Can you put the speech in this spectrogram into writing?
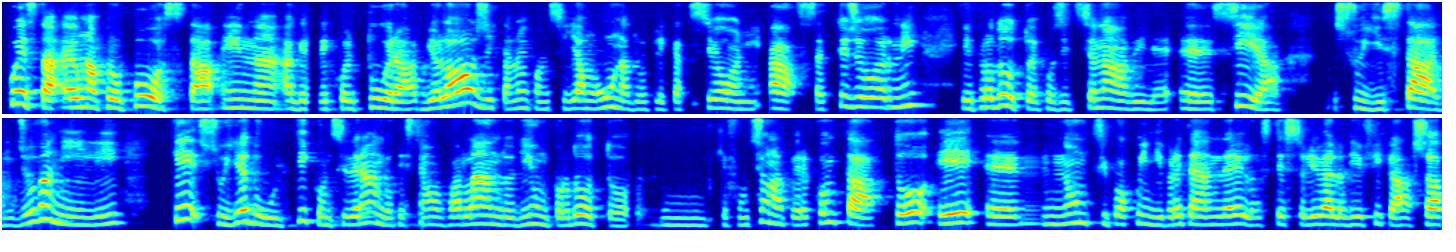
Questa è una proposta in agricoltura biologica, noi consigliamo una o due applicazioni a sette giorni, il prodotto è posizionabile eh, sia sugli stadi giovanili che sugli adulti, considerando che stiamo parlando di un prodotto mh, che funziona per contatto e eh, non si può quindi pretendere lo stesso livello di efficacia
